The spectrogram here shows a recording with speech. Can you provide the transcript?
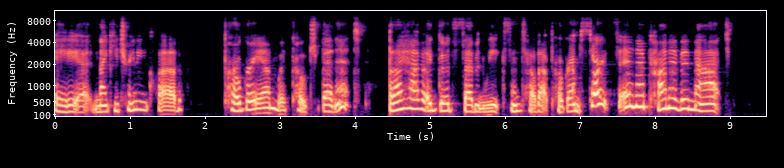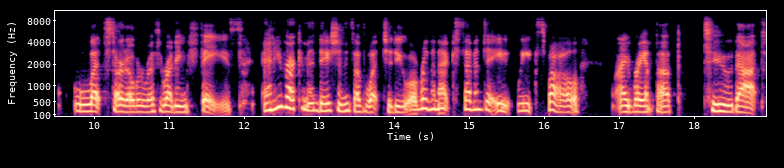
a Nike Training Club program with Coach Bennett, but I have a good seven weeks until that program starts, and I'm kind of in that let's start over with running phase. Any recommendations of what to do over the next seven to eight weeks while I ramp up to that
